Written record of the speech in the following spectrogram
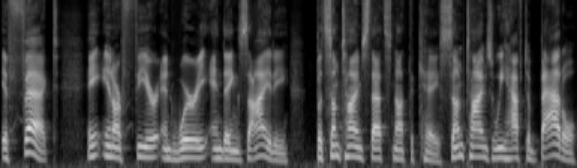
effect in our fear and worry and anxiety but sometimes that's not the case. Sometimes we have to battle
